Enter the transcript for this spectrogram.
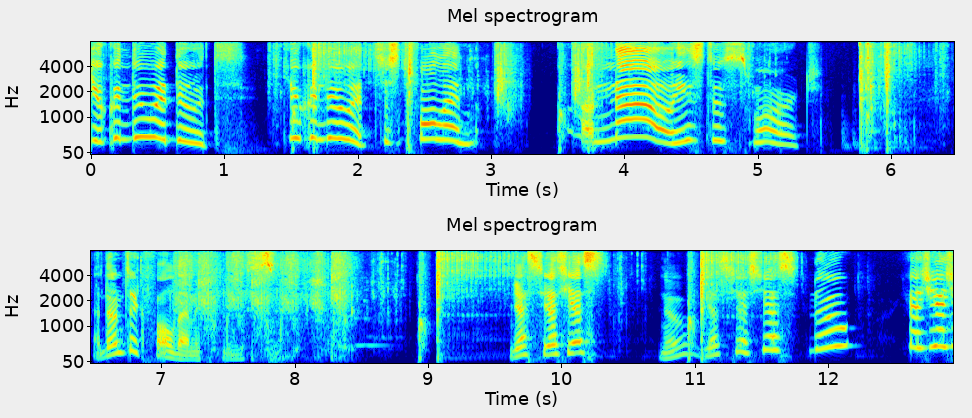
You can do it, dude. You can do it. Just fall in. Oh no, he's too smart. And don't take fall damage, please. Yes, yes, yes. No, yes, yes, yes. No. Yes, yes,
